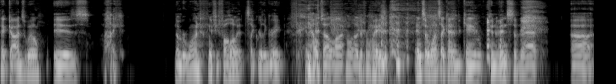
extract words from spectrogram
that God's will is like number one. If you follow it, it's like really great and it helps out a lot in a lot of different ways. And so once I kind of became convinced of that, uh,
